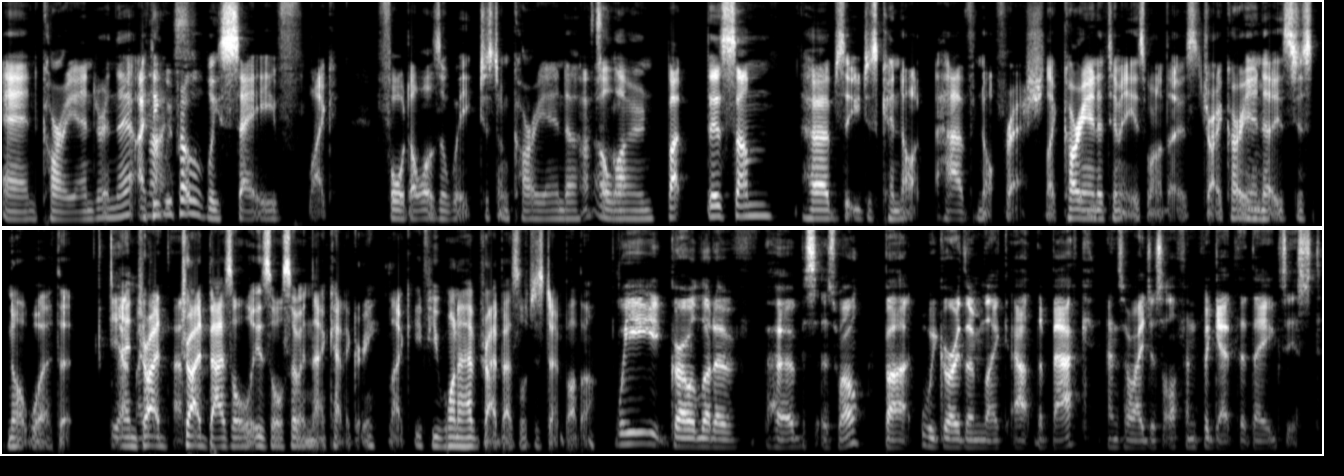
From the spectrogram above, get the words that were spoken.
and coriander in there. I think we probably save like four dollars a week just on coriander That's cool. alone. But there's some herbs that you just cannot have not fresh. Like Mm. coriander to me is one of those. Dry coriander is just not worth it. Yeah, and dried dried basil is also in that category. Like if you want to have dry basil, just don't bother. We grow a lot of herbs as well, but we grow them like out the back, and so I just often forget that they exist,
